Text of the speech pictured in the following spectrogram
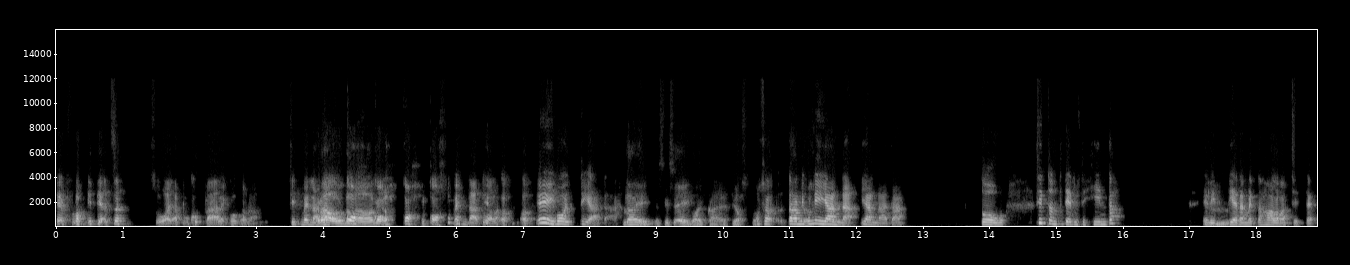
tefloni tiedätkö, suojapuku päälle kokonaan. Sitten mennään Rautanaamio. koh, koh, koh, koh, mennään tuolla. Ei voi tietää. No ei, siis ei voikaan, että jos... Tämä on niin, niin jännää, jännää tämä touhu. Sitten on tietysti hinta. Eli Mm. mm. tiedämme, että halvat sitten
